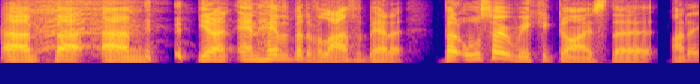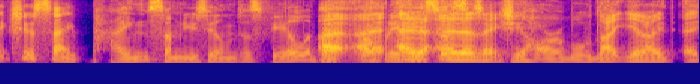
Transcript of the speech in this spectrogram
Um, but um, you know, and have a bit of a laugh about it. But also recognise the I'd actually say pain some New Zealanders feel about Uh, property uh, it- it is actually horrible. Like you know, uh,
